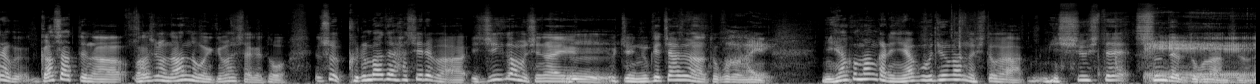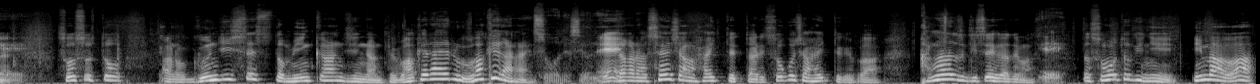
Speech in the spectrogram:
なくガザっていうのは私も何度も行きましたけどそれ車で走れば1時間もしないうちに抜けちゃうようなところに、うんはい。200万から250万の人が密集して住んでるところなんですよね。えー、そうするとあの軍事施設と民間人なんて分けられるわけがない。そうですよね。だから戦車が入っていったり装甲車入っていけば必ず犠牲が出ます、ええ、その時に今は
